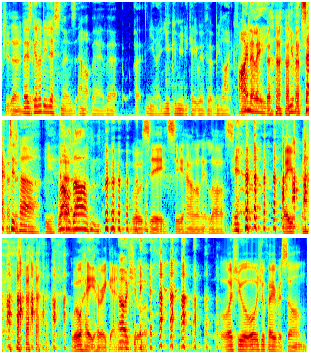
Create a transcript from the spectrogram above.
She's earned There's going to be listeners out there that. Uh, you know, you communicate with that would be like, finally, you've accepted her. Yeah. Well done. We'll see. See how long it lasts. Fav- we'll hate her again. Okay. sure. What's your What was your favorite song?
